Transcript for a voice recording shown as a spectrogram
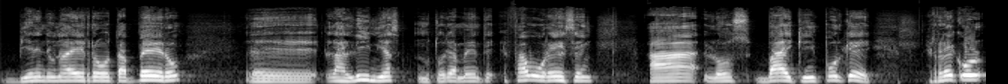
vienen de una derrota, pero eh, las líneas notoriamente favorecen a los Vikings. ¿Por qué? Récord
